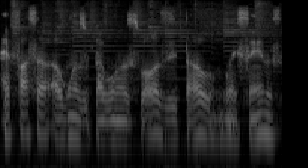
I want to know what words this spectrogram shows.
refaça algumas, algumas vozes e tal, algumas cenas.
